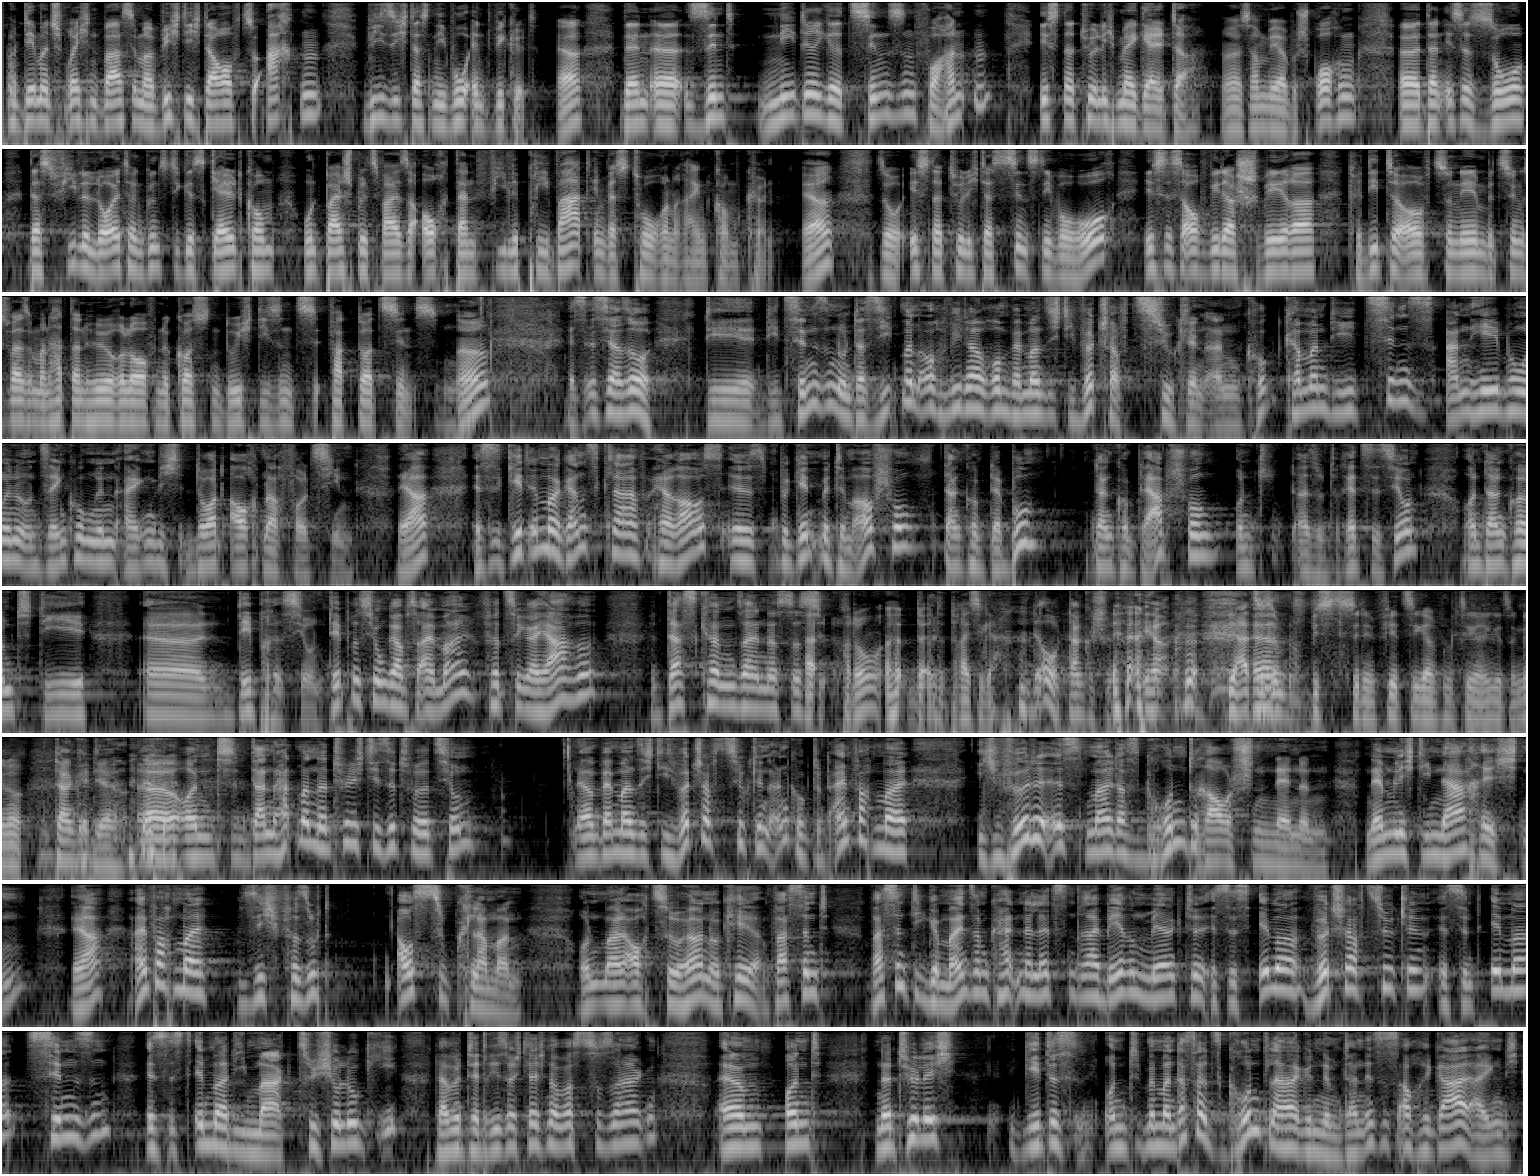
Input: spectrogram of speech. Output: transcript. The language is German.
und dementsprechend war es immer wichtig, darauf zu achten, wie sich das Niveau entwickelt. Ja? Denn äh, sind niedrige Zinsen vorhanden, ist natürlich mehr Geld da. Das haben wir ja besprochen. Äh, dann ist es so, dass viele Leute an günstiges Geld kommen und beispielsweise auch dann viele Privatinvestoren reinkommen können. Ja, so ist natürlich das Zinsniveau hoch, ist es auch wieder schwerer, Kredite aufzunehmen, beziehungsweise man hat dann höhere laufende Kosten durch diesen Faktor Zins. Ne? Es ist ja so, die, die Zinsen, und das sieht man auch wiederum, wenn man sich die Wirtschaftszyklen anguckt, kann man die Zinsanhebungen und Senkungen eigentlich dort auch nachvollziehen. Ja, es geht immer ganz klar heraus, es beginnt mit dem Aufschwung, dann kommt der Boom, dann kommt der Abschwung und also Rezession und dann kommt die äh, Depression. Depression gab es einmal, 40er Jahre. Das kann sein, dass das. Äh, pardon, äh, 30er. Oh, danke schön. Ja. Die hat sich so bis zu den 40ern, 50ern gezogen, genau. Danke dir. äh, und dann hat man natürlich die Situation, äh, wenn man sich die Wirtschaftszyklen anguckt und einfach mal, ich würde es mal das Grundrauschen nennen, nämlich die Nachrichten, ja, einfach mal sich versucht auszuklammern und mal auch zu hören, okay, was sind, was sind die Gemeinsamkeiten der letzten drei Bärenmärkte? Es ist immer Wirtschaftszyklen, es sind immer Zinsen, es ist immer die Marktpsychologie. Da wird der Dries euch gleich noch was zu sagen. Ähm, und natürlich geht es, und wenn man das als Grundlage nimmt, dann ist es auch egal eigentlich,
